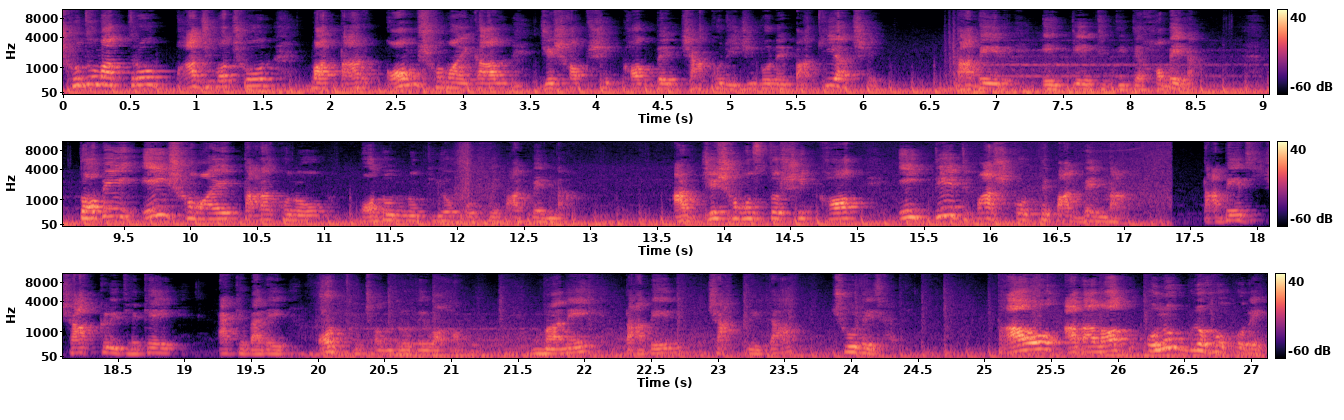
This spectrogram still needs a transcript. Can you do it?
শুধুমাত্র পাঁচ বছর বা তার কম সময়কাল যেসব শিক্ষকদের চাকুরি জীবনে বাকি আছে, তাদের এই টেট দিতে হবে না। তবে এই সময়ে তারা কোনো পদোন্নতিও করতে পারবেন না। আর যে সমস্ত শিক্ষক এই টেট পাশ করতে পারবেন না, তাদের চাকরি থেকে একেবারে অর্ধচন্দ্র দেওয়া হবে। মানে তাদের চাকরিটা চলে যাবে। তাও আদালত অনুগ্রহ করে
